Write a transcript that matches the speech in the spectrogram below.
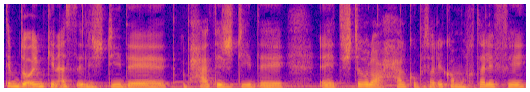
تبدأوا يمكن أسئلة جديدة أبحاث جديدة إيه، تشتغلوا على حالكم بطريقة مختلفة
